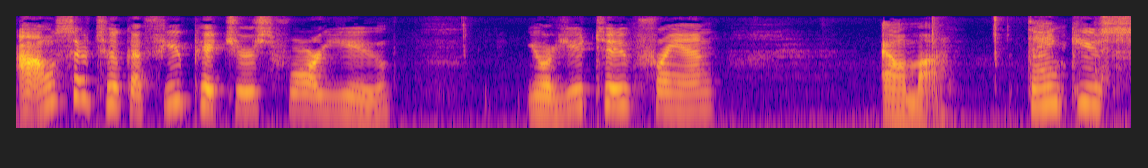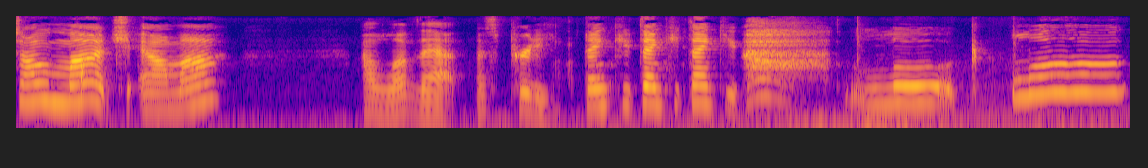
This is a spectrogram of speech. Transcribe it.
I also took a few pictures for you, your YouTube friend, Alma. Thank you so much, Alma. I love that. That's pretty. Thank you, thank you, thank you. look, look,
